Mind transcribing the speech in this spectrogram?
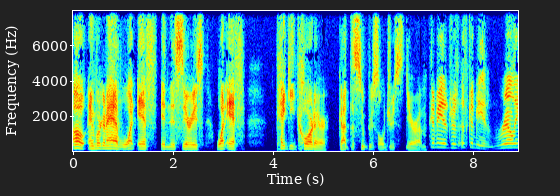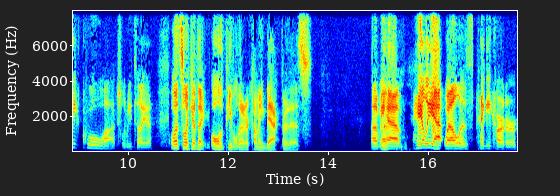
Oh, and we're going to have what if in this series? What if Peggy Carter got the super soldier serum? It's gonna be interesting. It's gonna be a really cool watch. Let me tell you. Let's look at the all the people that are coming back for this. Uh, we Uh, have Hayley Atwell as Peggy Carter,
